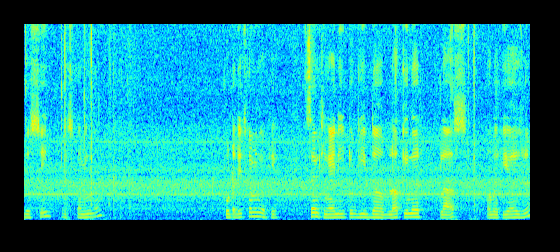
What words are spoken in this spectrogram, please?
this see it's coming now. Footer is coming okay. Same thing I need to give the block inner class over here as well.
